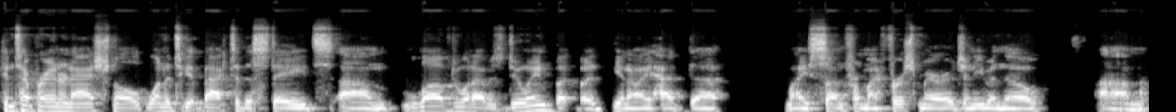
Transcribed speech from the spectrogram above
Contemporary International, wanted to get back to the states. Um, loved what I was doing, but but you know I had uh, my son from my first marriage, and even though um,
